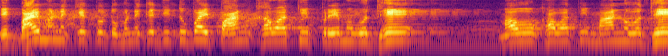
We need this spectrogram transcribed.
એક ભાઈ મને કહેતો હતો, મને કહે દીધું ભાઈ પાન ખાવાથી પ્રેમ વધે, માવો ખાવાથી માન વધે,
